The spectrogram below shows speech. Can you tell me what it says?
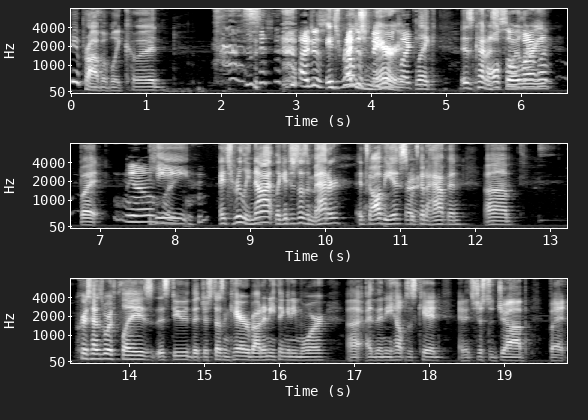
you probably could. I just It's real I just generic. figured, like, like this is kind of spoilery, violent? but you know he, like, it's really not. Like, it just doesn't matter. It's obvious what's gonna happen. Um, Chris Hemsworth plays this dude that just doesn't care about anything anymore, uh, and then he helps his kid, and it's just a job. But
